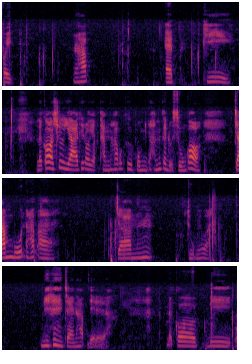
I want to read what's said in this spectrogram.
f นะครับ add p แล้วก็ชื่อยาที่เราอยากทำนะครับ ก็คือผมทำให้กระโดดสูงก็จัมบูทนะครับ อ่าจัมถูกไหมวะไม่แน่ใจนะครับ เดี๋ยวแล้วก็ b o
